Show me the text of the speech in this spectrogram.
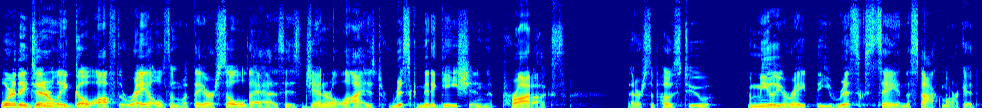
Where they generally go off the rails and what they are sold as is generalized risk mitigation products that are supposed to ameliorate the risks, say, in the stock market.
